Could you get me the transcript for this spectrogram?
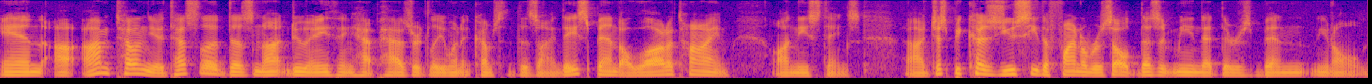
And uh, I'm telling you, Tesla does not do anything haphazardly when it comes to design. They spend a lot of time on these things. Uh, just because you see the final result doesn't mean that there's been, you know,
